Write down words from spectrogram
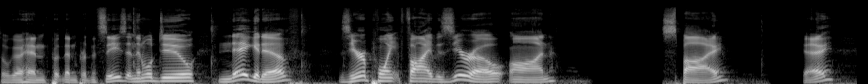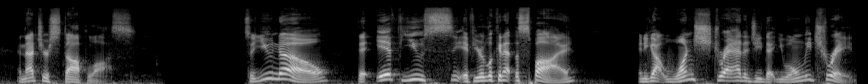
So we'll go ahead and put that in parentheses. And then we'll do negative 0.50 on SPY. Okay. And that's your stop loss. So you know that if you see, if you're looking at the SPY and you got one strategy that you only trade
